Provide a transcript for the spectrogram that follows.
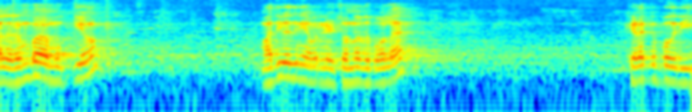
அது ரொம்ப முக்கியம் மதிவதினி அவர்கள் சொன்னது போல் கிழக்கு பகுதி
